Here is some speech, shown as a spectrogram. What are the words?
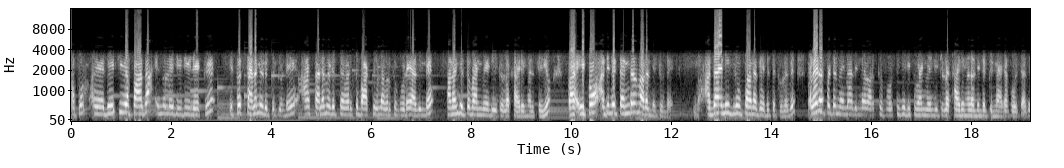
അപ്പം ദേശീയ പാത എന്നുള്ള രീതിയിലേക്ക് ഇപ്പൊ സ്ഥലം എടുത്തിട്ടുണ്ട് ആ സ്ഥലം എടുത്തവർക്ക് ബാക്കിയുള്ളവർക്ക് കൂടെ അതിന്റെ പണം കിട്ടുവാൻ വേണ്ടിയിട്ടുള്ള കാര്യങ്ങൾ ചെയ്യും. ഇപ്പോ അതിന്റെ ടെൻഡർ നടന്നിട്ടുണ്ട്. അദാനി ഗ്രൂപ്പാണ് അത് എടുത്തിട്ടുള്ളത്. വളരെ പെട്ടെന്ന് തന്നെ അതിന്റെ വർക്ക് പൂർത്തീകരിക്കുവാൻ വേണ്ടിയിട്ടുള്ള കാര്യങ്ങൾ അതിന്റെ പിന്നാലെ പോയിട്ട് അത്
